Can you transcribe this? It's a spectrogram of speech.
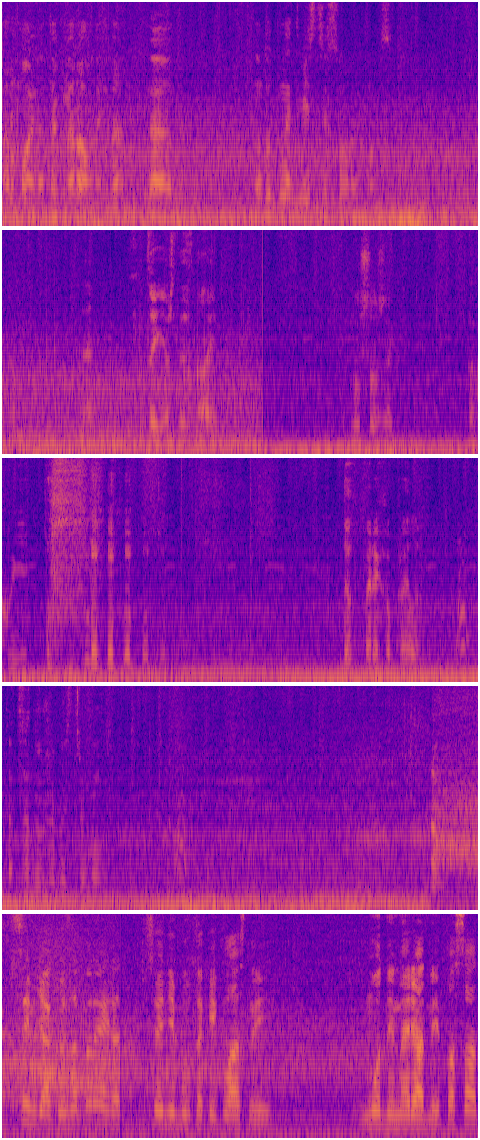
нормально, так на равних, да? Да, да. Ну тут не 240 Макс. Да? Та я ж не знаю. Ну що, Жек, охуєть. Дух перехопило. Та це дуже швидко було. Всім дякую за перегляд. Сьогодні був такий класний, модний нарядний посад.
